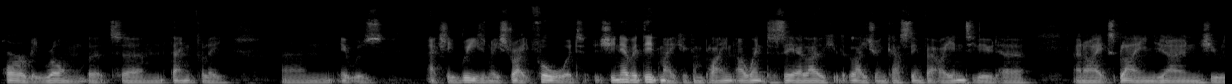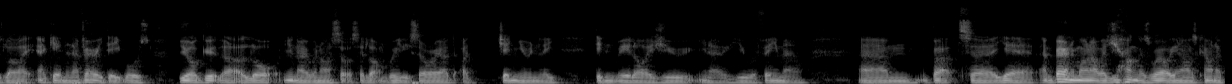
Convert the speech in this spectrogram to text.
horribly wrong, but um, thankfully, um, it was actually reasonably straightforward. She never did make a complaint. I went to see her later in custody. In fact, I interviewed her and I explained, you know, and she was like, again, in a very deep voice, yeah, I get that a lot, you know, when I sort of said, look, I'm really sorry. I, I genuinely didn't realise you, you know, you were female. Um, but uh, yeah, and bearing in mind I was young as well, you know, I was kind of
